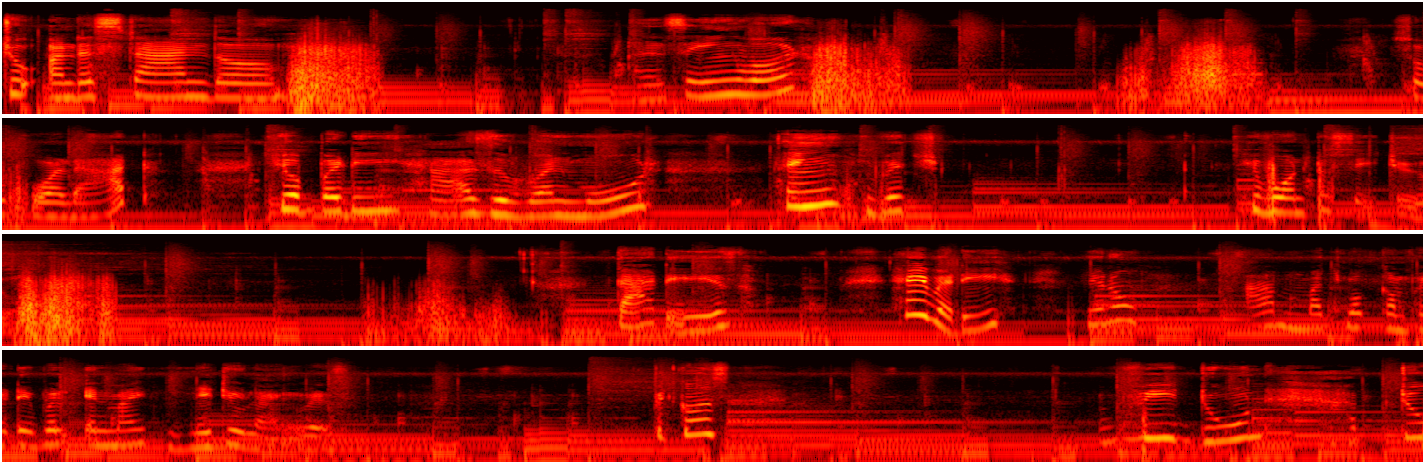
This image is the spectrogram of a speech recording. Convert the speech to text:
To understand the unsaying word. So, for that, your buddy has one more thing which he want to say to you. That is, hey buddy, you know i'm much more comfortable in my native language because we don't have to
